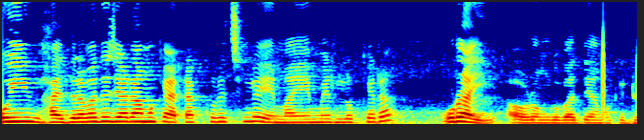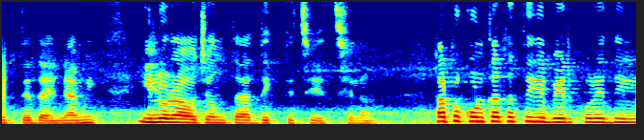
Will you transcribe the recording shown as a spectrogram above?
ওই হায়দ্রাবাদে যারা আমাকে অ্যাটাক করেছিল এমআইএম এর লোকেরা ওরাই আওরঙ্গাবাদে আমাকে ঢুকতে দেয়নি। আমি ইলোরা অজন্তা দেখতে চেয়েছিলাম। তারপর কলকাতা থেকে বের করে দিল।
